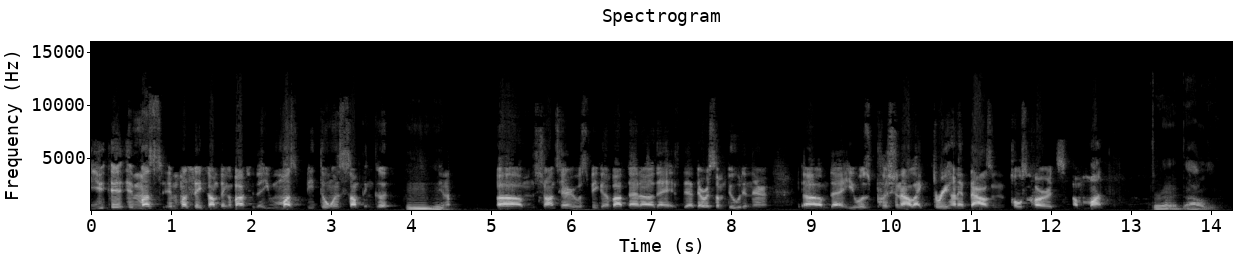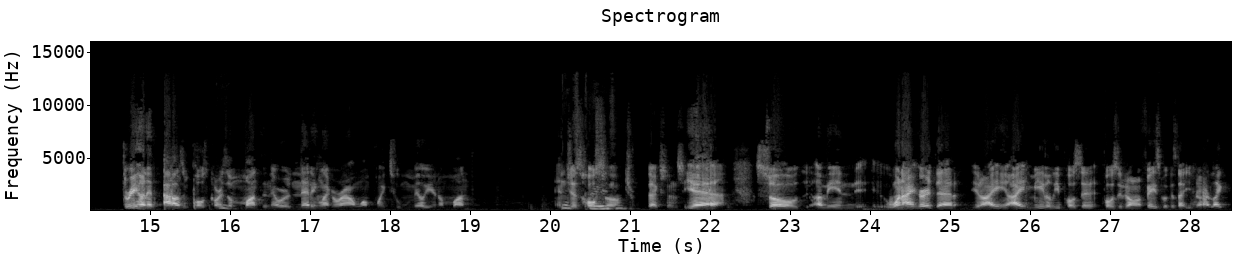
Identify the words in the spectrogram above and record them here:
you, it, it must it must say something about you that you must be doing something good. hmm You know, um, Sean Terry was speaking about that. Uh, that that there was some dude in there um, that he was pushing out like three hundred thousand postcards a month. Three hundred thousand. three hundred thousand postcards a month, and they were netting like around one point two million a month in That's just wholesale crazy. transactions. Yeah. So I mean, when I heard that, you know, I I immediately posted posted it on Facebook because I you know I like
